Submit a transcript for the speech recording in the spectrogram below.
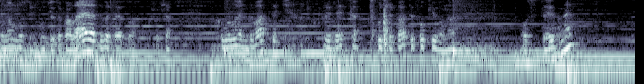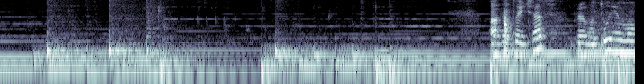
вона мусить бути така ледве тепла. Що ще хвилин 20 прийдеться почекати, поки вона остигне. А за той час приготуємо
